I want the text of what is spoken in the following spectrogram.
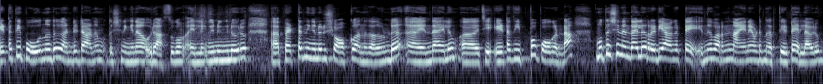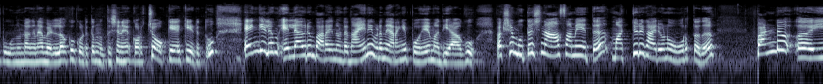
ഏട്ടത്തി പോകുന്നത് കണ്ടിട്ടാണ് മുത്തശ്ശൻ ഇങ്ങനെ ഒരു അസുഖം അല്ലെങ്കിൽ ഇങ്ങനെ ഒരു പെട്ടെന്ന് ഇങ്ങനെ ഒരു ഷോക്ക് വന്നത്. അതുകൊണ്ട് എന്തായാലും ഏട്ടത്തി ഇപ്പോൾ പോകണ്ട. മുത്തശ്ശൻ എന്തായാലും റെഡി ആകട്ടെ എന്ന് പറഞ്ഞ് നയനെ അവിടെ നിർത്തിയിട്ട് എല്ലാവരും പോകുന്നുണ്ട്. അങ്ങനെ വെള്ളമൊക്കെ കൊടുത്ത് മുത്തശ്ശനെ കുറച്ച് ഓക്കെ ആക്കി എടുത്തു. എങ്കിലും എല്ലാവരും പറയുന്നുണ്ട് നയനെ ഇവിടെ നിന്ന് ഇറങ്ങി പോയേ മതിയാകൂ. പക്ഷെ മുത്തശ്ശൻ ആ സമയത്ത് മറ്റൊരു കാര്യമാണ് ഓർത്തത്. പണ്ട് ഈ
